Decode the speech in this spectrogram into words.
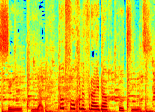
sê jy. Tot volgende Vrydag. Totsiens.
